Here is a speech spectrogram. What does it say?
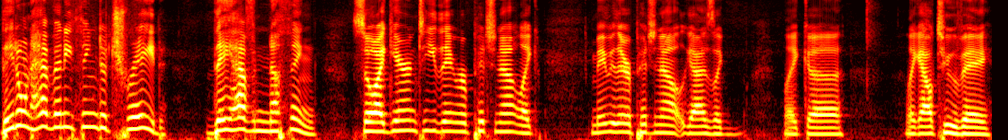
They don't have anything to trade. They have nothing. So I guarantee they were pitching out like maybe they were pitching out guys like like uh like Altuve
